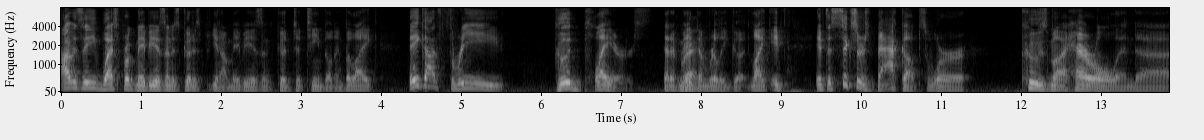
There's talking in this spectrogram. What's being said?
Obviously Westbrook maybe isn't as good as you know maybe isn't good to team building, but like they got three good players that have made Right. them really good. Like if if the Sixers backups were Kuzma, Harrell, and uh,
